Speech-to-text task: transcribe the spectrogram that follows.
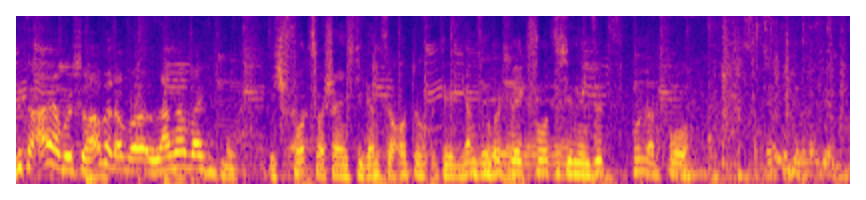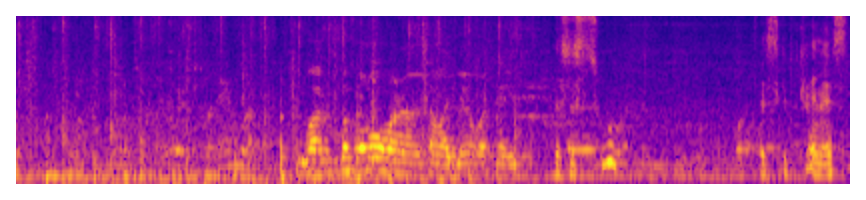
Dicke Eier willst du haben, aber langer weiß ich nicht. Ich furz wahrscheinlich die ganze Auto, den ganzen Rückweg furz ich in den Sitz. 100 Pro. Es ist zu. Es gibt kein Essen.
